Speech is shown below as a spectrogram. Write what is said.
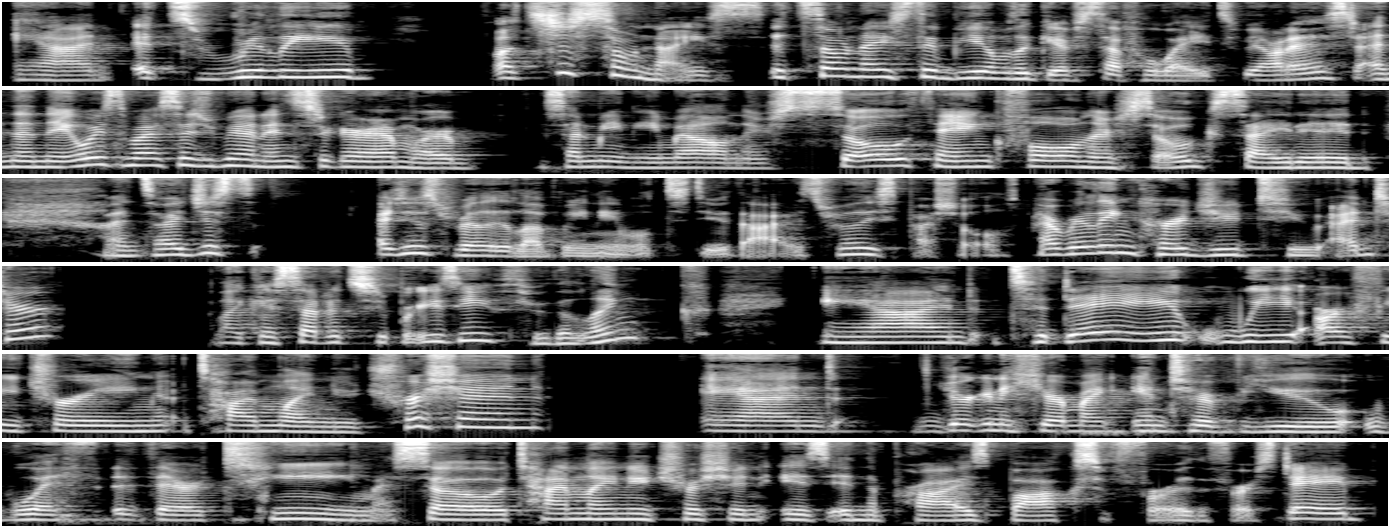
And it's really, it's just so nice. It's so nice to be able to give stuff away, to be honest. And then they always message me on Instagram or send me an email and they're so thankful and they're so excited. And so I just, I just really love being able to do that. It's really special. I really encourage you to enter. Like I said, it's super easy through the link. And today we are featuring Timeline Nutrition. And you're going to hear my interview with their team. So, Timeline Nutrition is in the prize box for the first day.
